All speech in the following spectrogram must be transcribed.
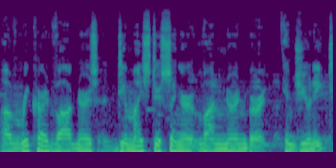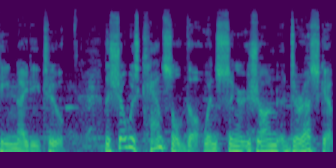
of Richard Wagner's Die Meistersinger von Nürnberg in June 1892. The show was canceled, though, when singer Jean de Reszke,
